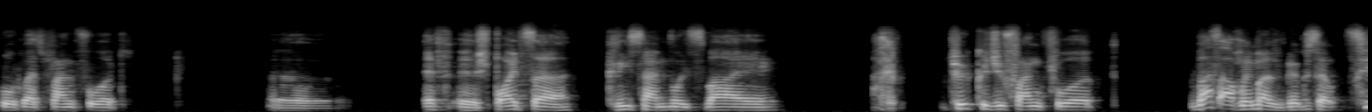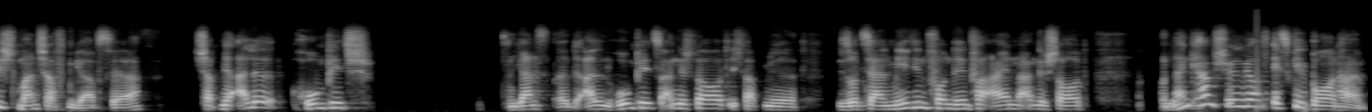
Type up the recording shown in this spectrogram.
Rot-Weiß Frankfurt, äh, F, äh, Speutzer, Griesheim 02, ach, Türkische Frankfurt, was auch immer, zig Mannschaften gab es, ja. Ich habe mir alle Homepage, die ganz, äh, alle Homepages angeschaut, ich habe mir die sozialen Medien von den Vereinen angeschaut und dann kam ich irgendwie auf SG Bornheim.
